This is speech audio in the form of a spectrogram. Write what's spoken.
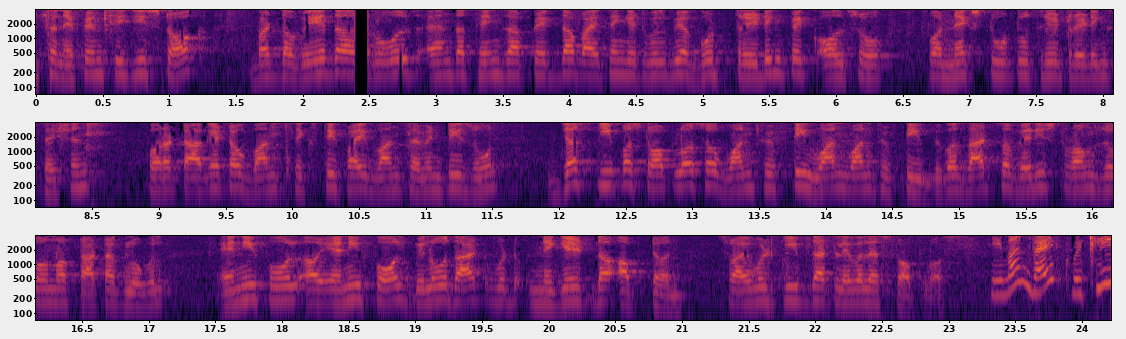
it's an fmcg stock but the way the rolls and the things are picked up i think it will be a good trading pick also for next 2 to 3 trading sessions for a target of 165 170 zone. Just keep a stop loss of 151 150 because that's a very strong zone of tata global. Any fall or any fall below that would negate the upturn so I would keep that level as stop loss. Hemant, very quickly,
